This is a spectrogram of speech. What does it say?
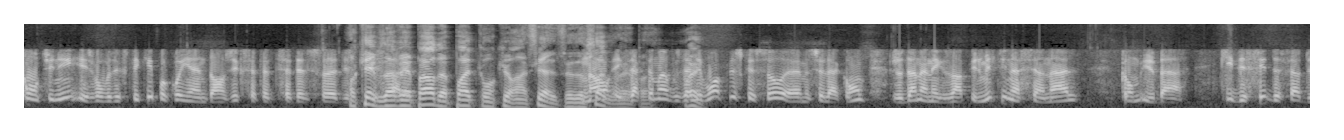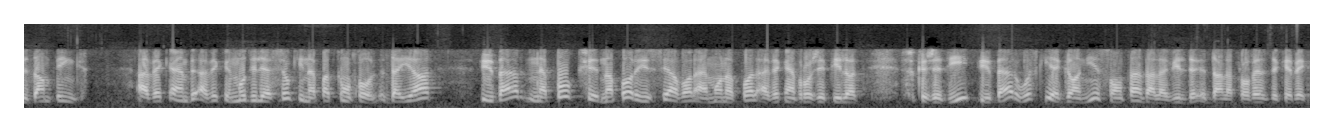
continue, et je vais vous expliquer pourquoi il y a un danger que cette, industrie. OK, vous avez peur de ne pas être concurrentiel, c'est de ça. Non, exactement. Vous allez voir plus que ça, euh, M. Lacombe. Je vous donne un exemple. Une multinationale comme Uber qui décide de faire du dumping avec, un, avec une modulation qui n'a pas de contrôle. D'ailleurs, Uber n'a pas, n'a pas réussi à avoir un monopole avec un projet pilote. Ce que je dis, Uber, où est-ce qu'il a gagné son temps dans la ville, dans la province de Québec?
